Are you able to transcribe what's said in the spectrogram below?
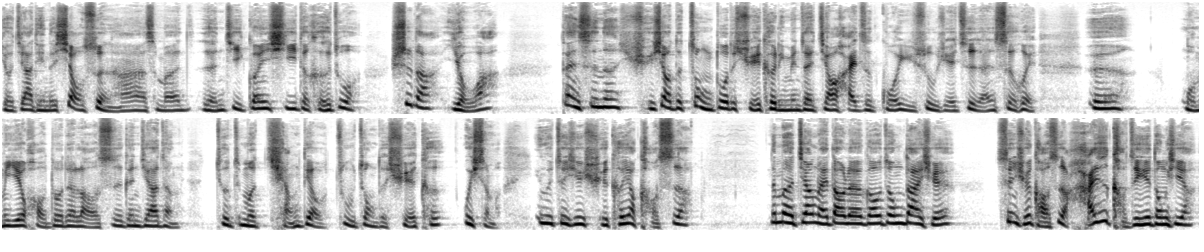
有家庭的孝顺啊，什么人际关系的合作，是的，有啊。但是呢，学校的众多的学科里面，在教孩子国语、数学、自然、社会，呃，我们也有好多的老师跟家长就这么强调注重的学科。为什么？因为这些学科要考试啊。那么将来到了高中、大学升学考试，还是考这些东西啊。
